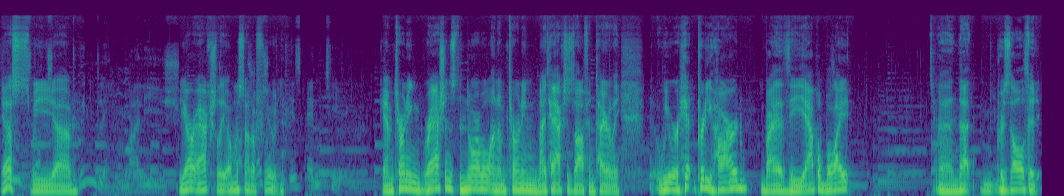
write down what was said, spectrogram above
Yes, we, uh. We are actually almost out of food. Okay, I'm turning rations to normal and I'm turning my taxes off entirely. We were hit pretty hard by the apple blight, and that resulted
